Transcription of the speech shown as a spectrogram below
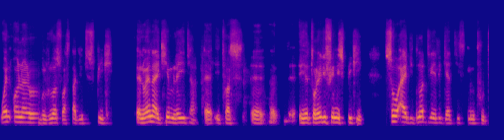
when Honorable Roos was starting to speak. And when I came later, uh, it was uh, uh he had already finished speaking. So I did not really get his input.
